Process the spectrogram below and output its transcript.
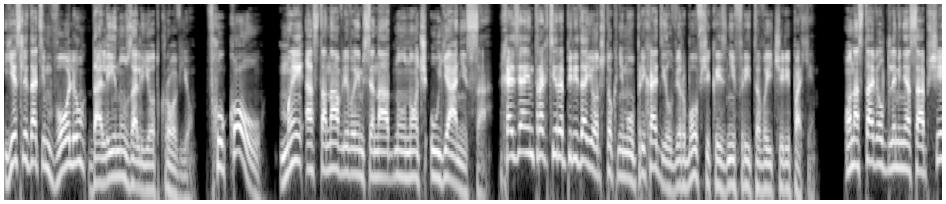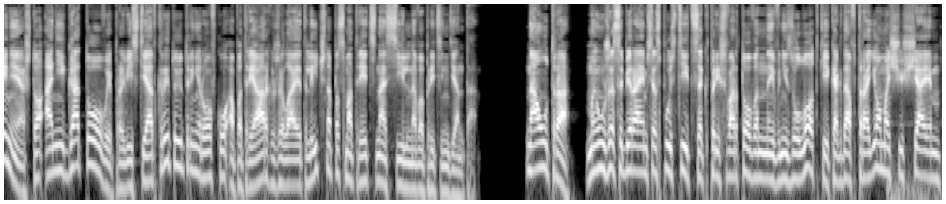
Если дать им волю, долину зальет кровью. В Хукоу мы останавливаемся на одну ночь у Яниса. Хозяин трактира передает, что к нему приходил вербовщик из нефритовой черепахи. Он оставил для меня сообщение, что они готовы провести открытую тренировку, а патриарх желает лично посмотреть на сильного претендента. На утро мы уже собираемся спуститься к пришвартованной внизу лодке, когда втроем ощущаем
